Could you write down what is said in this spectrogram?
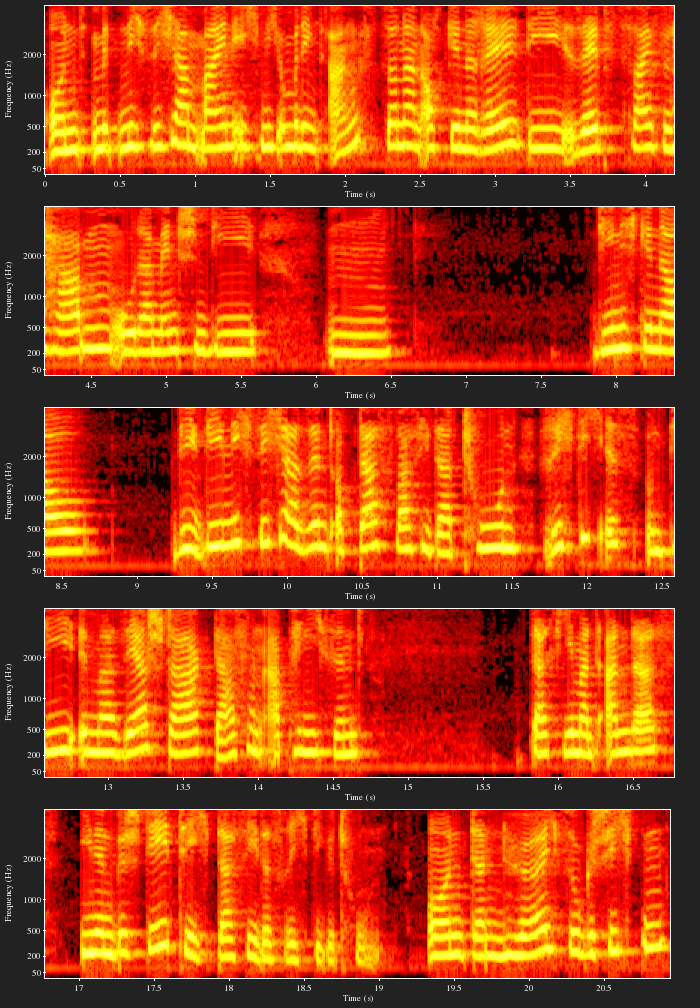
Und mit nicht sicher meine ich nicht unbedingt Angst, sondern auch generell die Selbstzweifel haben oder Menschen, die mh, mm, die nicht genau die, die nicht sicher sind, ob das, was sie da tun, richtig ist und die immer sehr stark davon abhängig sind, dass jemand anders ihnen bestätigt, dass sie das Richtige tun. Und dann höre ich so Geschichten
